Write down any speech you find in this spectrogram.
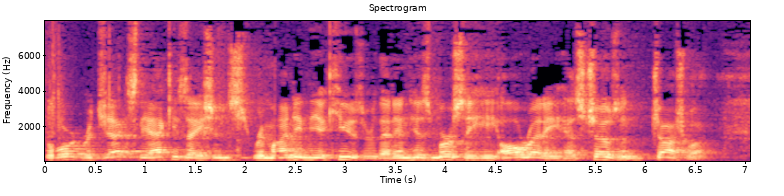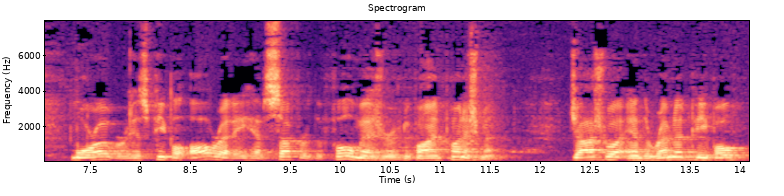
The Lord rejects the accusations, reminding the accuser that in his mercy he already has chosen Joshua. Moreover, his people already have suffered the full measure of divine punishment. Joshua and the remnant people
